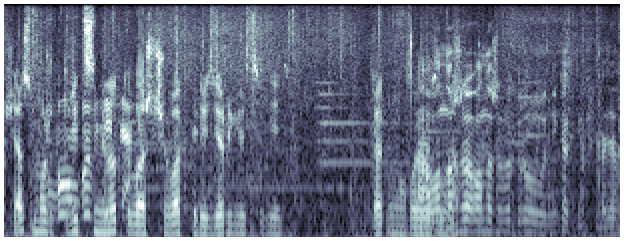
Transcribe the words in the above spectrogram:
Сейчас может Бомба 30 минут взята. ваш чувак передергивает сидеть. Как ему А повезло. он уже, он уже в игру никак не попадет.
